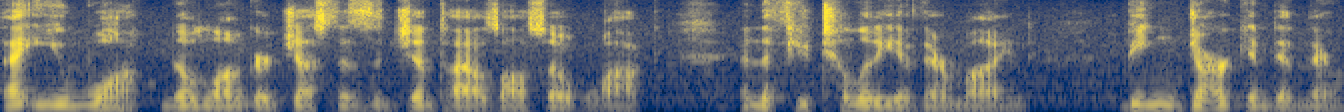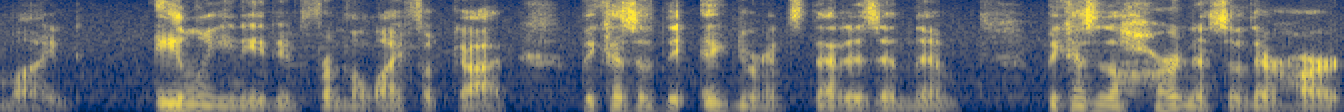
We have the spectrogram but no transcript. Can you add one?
that you walk no longer just as the Gentiles also walk in the futility of their mind, being darkened in their mind alienated from the life of God because of the ignorance that is in them, because of the hardness of their heart.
